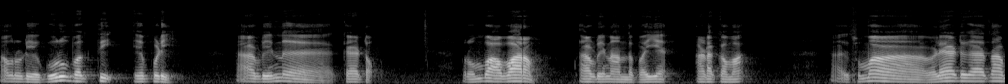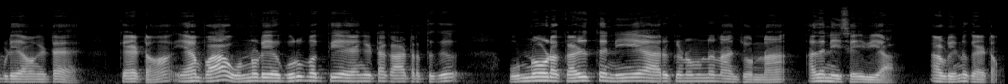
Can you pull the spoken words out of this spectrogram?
அவனுடைய குரு பக்தி எப்படி அப்படின்னு கேட்டோம். ரொம்ப அபாரம் அப்படின்னு அந்த பையன் அடக்கமாக சும்மா விளையாட்டுக்காக தான் அப்படி அவங்ககிட்ட கேட்டோம். ஏன்பா உன்னுடைய குரு பக்தியை என்கிட்ட காட்டுறதுக்கு உன்னோட கழுத்தை நீயே அறுக்கணும்னு நான் சொன்னேன் அதை நீ செய்வியா? அப்படின்னு கேட்டோம்.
